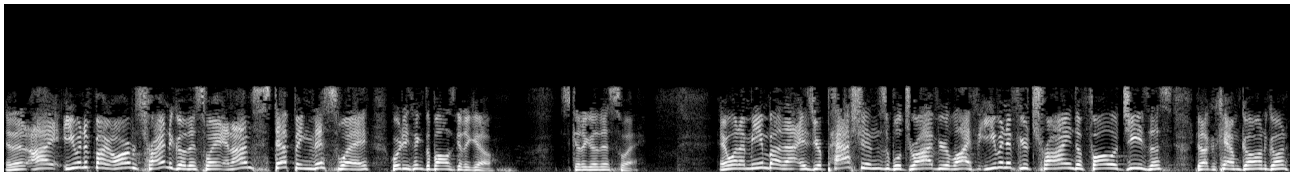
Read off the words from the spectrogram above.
and then I, even if my arm's trying to go this way and I'm stepping this way, where do you think the ball is going to go? It's going to go this way. And what I mean by that is your passions will drive your life. Even if you're trying to follow Jesus, you're like, okay, I'm going, going.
